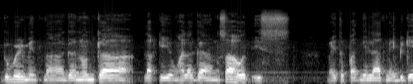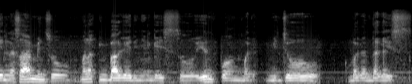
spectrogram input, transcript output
government na ganun ka laki yung halagang sahod is may tupad nila at may bigay nila sa amin. So, malaking bagay din yan guys. So, yun po ang mag- medyo maganda guys.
